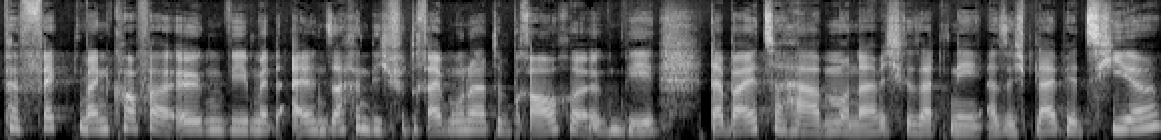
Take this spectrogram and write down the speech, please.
perfekt meinen Koffer irgendwie mit allen Sachen, die ich für drei Monate brauche, irgendwie dabei zu haben. Und da habe ich gesagt, nee, also ich bleibe jetzt hier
